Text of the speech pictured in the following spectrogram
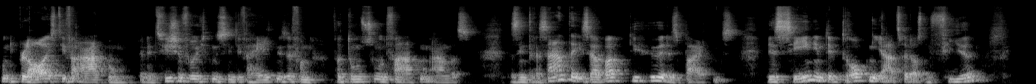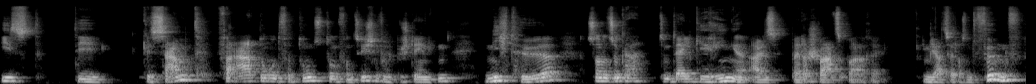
und blau ist die Veratmung. Bei den Zwischenfrüchten sind die Verhältnisse von Verdunstung und Veratmung anders. Das Interessante ist aber die Höhe des Balkens. Wir sehen in dem Trockenjahr 2004 ist die Gesamtveratmung und Verdunstung von Zwischenfruchtbeständen nicht höher, sondern sogar zum Teil geringer als bei der Schwarzbrache. Im Jahr 2005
